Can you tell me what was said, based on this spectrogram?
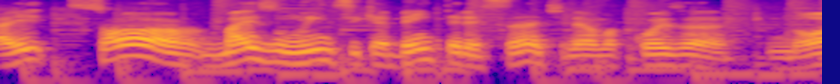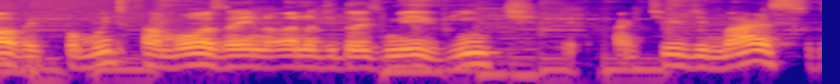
Aí, só mais um índice que é bem interessante, né? Uma coisa nova, que ficou muito famoso aí no ano de 2020, a partir de março,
